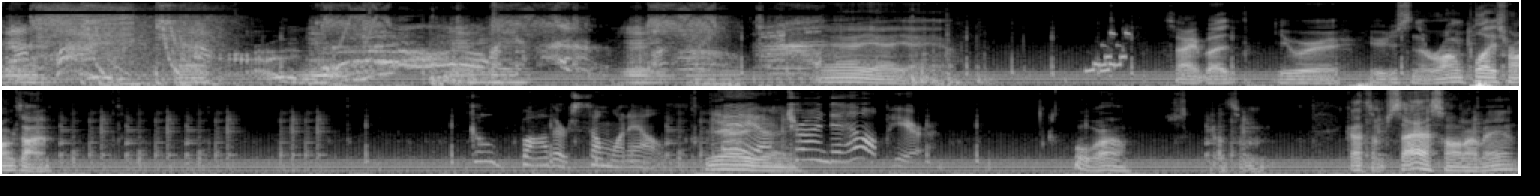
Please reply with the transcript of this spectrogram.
Yeah. Yeah, yeah, yeah, yeah. Sorry, bud. You were you were just in the wrong place, wrong time. Go bother someone else. Yeah, hey, yeah. I'm trying to help here. Oh wow, Just got some got some sass on her, man.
